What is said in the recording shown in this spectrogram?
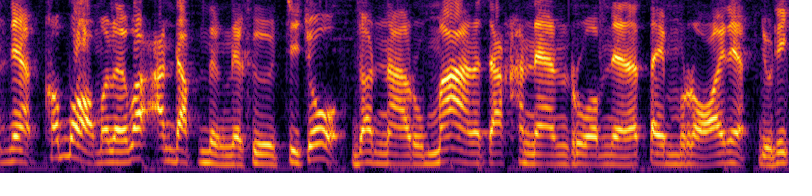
ทเนี่ยเขาบอกมาเลยว่าอันดับหนึ่งเนี่ยคือจิโจดอนนารุม่านะจ๊ะคะแนนรวมเนี่ยนะเต็มร้อยเนี่ยอยู่ที่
